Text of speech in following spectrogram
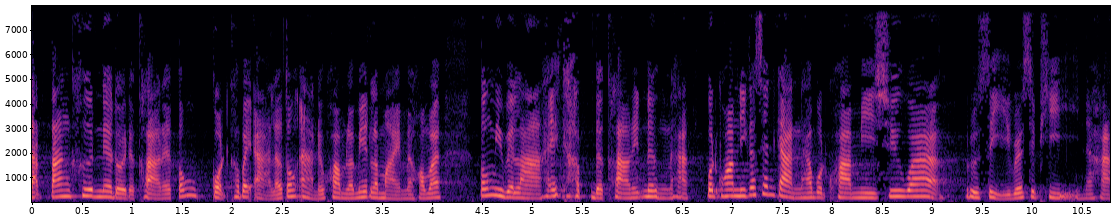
จัดตั้งขึ้นเนี่ยโดย The Cloud เนี่ยต้องกดเข้าไปอ่านแล้วต้องอ่านด้วยความละเมียดละไมหมายความว่าต้องมีเวลาให้กับ The Cloud นิดนึงนะคะบทความนี้ก็เช่นกันนะคะบทความมีชื่อว่าฤาษีเรซิปีนะคะ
